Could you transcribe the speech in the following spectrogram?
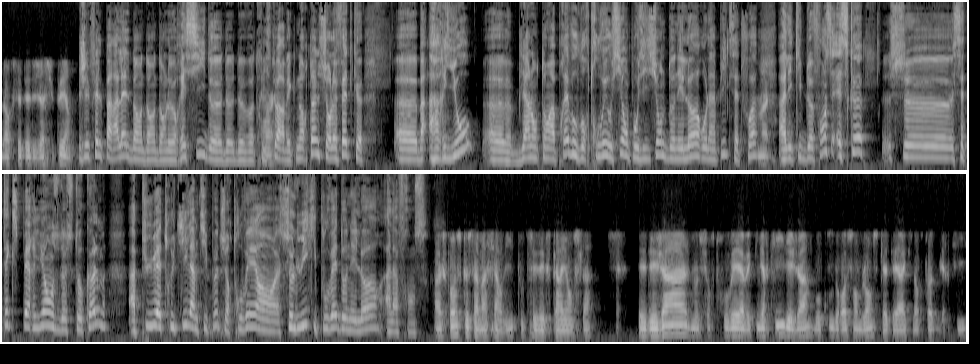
Que c'était déjà super. J'ai fait le parallèle dans, dans, le récit de, de, votre histoire avec Norton sur le fait que euh, bah, à Rio, euh, bien longtemps après, vous vous retrouvez aussi en position de donner l'or olympique, cette fois, à l'équipe de France. Est-ce que ce, cette expérience de Stockholm a pu être utile un petit peu de se retrouver en celui qui pouvait donner l'or à la France? Ah, Je pense que ça m'a servi, toutes ces expériences-là. Et déjà, je me suis retrouvé avec Myrtille, déjà, beaucoup de ressemblances qui étaient avec Norton, Myrtille,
